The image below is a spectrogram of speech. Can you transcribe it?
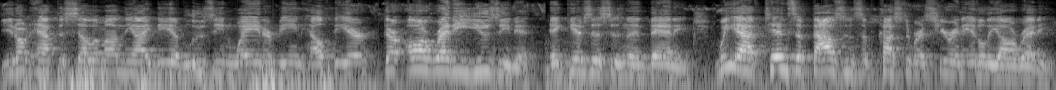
you don't have to sell them on the idea of losing weight or being healthier. They're already using it. It gives us an advantage. We have tens of thousands of customers here in Italy already.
